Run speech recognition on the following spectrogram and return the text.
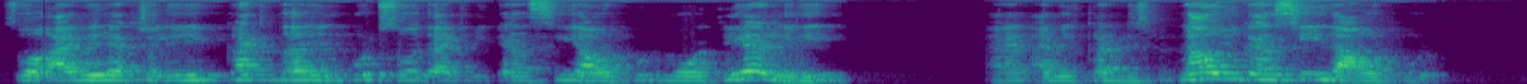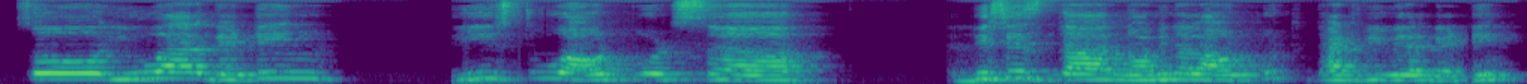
So I will actually cut the input so that we can see output more clearly. And I will cut this. Now you can see the output. So you are getting these two outputs. Uh, this is the nominal output that we were getting.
